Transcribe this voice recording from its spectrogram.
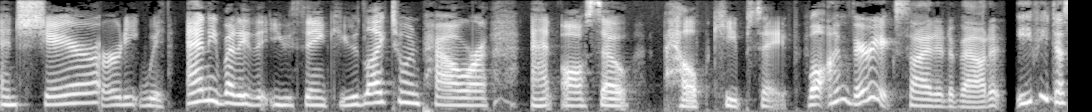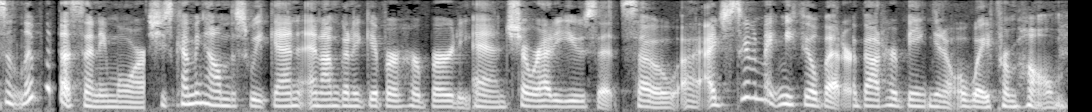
and share Birdie with anybody that you think you'd like to empower and also help keep safe. Well, I'm very excited about it. Evie doesn't live with us anymore. She's coming home this weekend, and I'm going to give her her birdie and show her how to use it. So uh, I just going to make me feel better about her being, you know, away from home.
